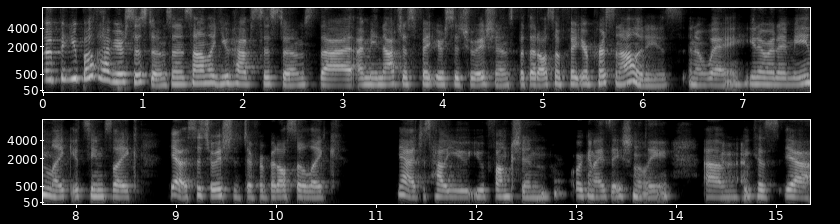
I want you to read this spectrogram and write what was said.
So, but you both have your systems, and it sounds like you have systems that, I mean, not just fit your situations, but that also fit your personalities in a way. You know what I mean? Like, it seems like, yeah, the situation is different, but also like yeah just how you you function organizationally um, yeah. because yeah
